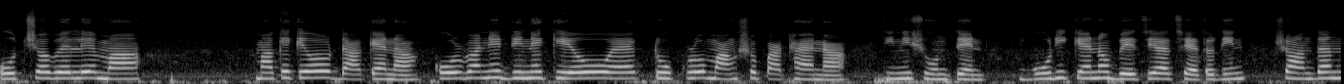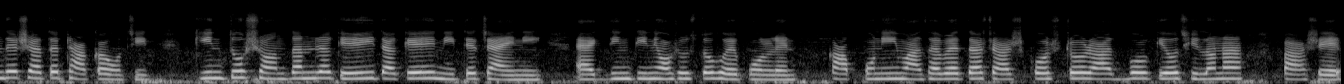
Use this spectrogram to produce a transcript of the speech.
উৎসব এলে মা মাকে কেউ ডাকে না। কোরবানির দিনে কেউ এক টুকরো মাংস পাঠায় না। তিনি শুনতেন, বুড়ি কেন বেঁচে আছে এতদিন? সন্তানদের সাথে থাকা উচিত। কিন্তু সন্তানরা কেউই তাকে নিতে চায়নি। একদিন তিনি অসুস্থ হয়ে পড়লেন। কাঁপুনি, মাথা ব্যথা, শ্বাসকষ্ট, রাতভর কেউ ছিল না পাশে।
